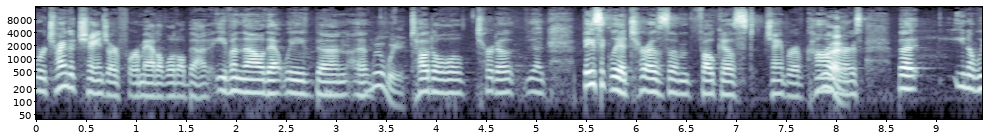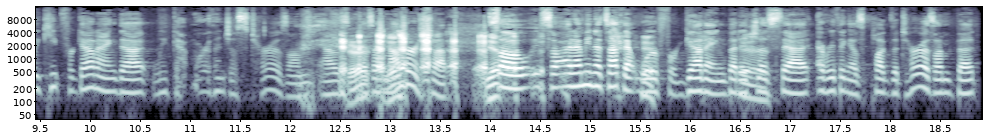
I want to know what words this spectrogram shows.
we're trying to change our format a little bit, even though that we've been a Will we? total, turtle, uh, basically a tourism focused chamber of commerce, but. You know, we keep forgetting that we've got more than just tourism as, as our membership. So, so, and I mean, it's not that we're forgetting, but it's just that everything has plugged the tourism. But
